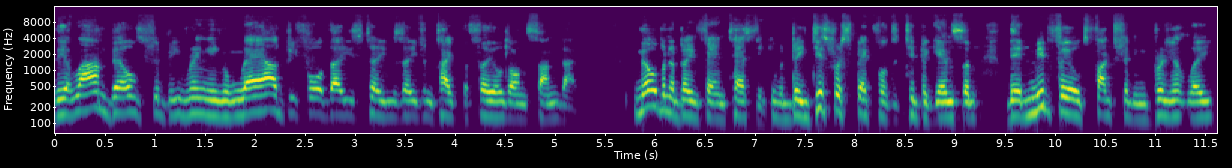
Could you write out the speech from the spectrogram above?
the alarm bells should be ringing loud before these teams even take the field on Sunday. Melbourne have been fantastic. It would be disrespectful to tip against them. Their midfield's functioning brilliantly.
